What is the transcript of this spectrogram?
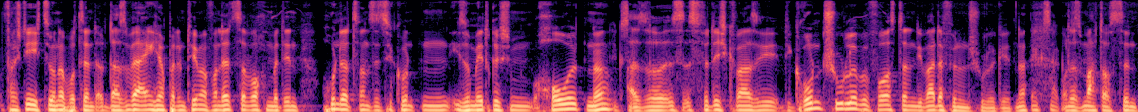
Verstehe ich zu 100 Prozent. Und da sind wir eigentlich auch bei dem Thema von letzter Woche mit den 120 Sekunden isometrischem Hold. Ne? Also es ist für dich quasi die Grundschule, bevor es dann in die weiterführende Schule geht. Ne? Exakt. Und das macht auch Sinn.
